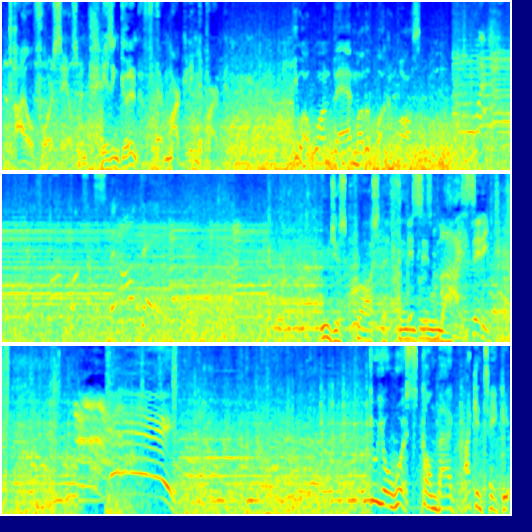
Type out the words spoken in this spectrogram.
Thinks tile floor salesman isn't good enough for their marketing department. You are one bad motherfucker, boss. Wow! That's five bucks I spent all day. You just crossed the thin This blue is my line. city. Hey! Do your worst, scumbag. I can take it.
